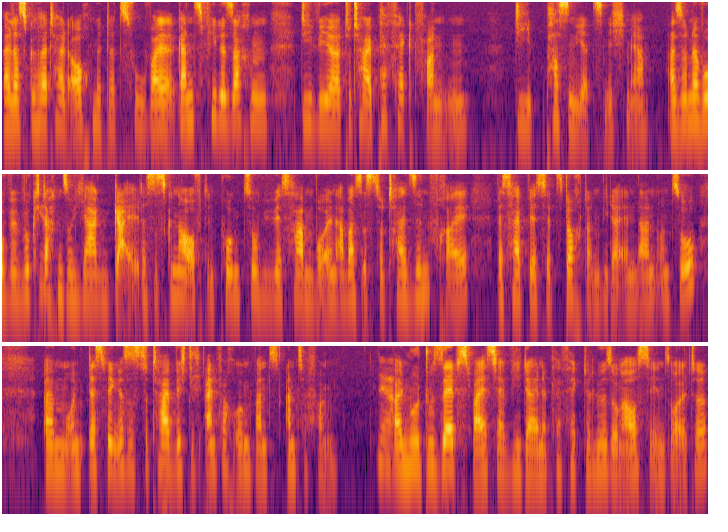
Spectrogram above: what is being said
Weil das gehört halt auch mit dazu. Weil ganz viele Sachen, die wir total perfekt fanden, die passen jetzt nicht mehr. Also, ne, wo wir wirklich ja. dachten, so, ja, geil, das ist genau auf den Punkt, so wie wir es haben wollen. Aber es ist total sinnfrei, weshalb wir es jetzt doch dann wieder ändern und so. Ähm, und deswegen ist es total wichtig, einfach irgendwann anzufangen. Ja. Weil nur du selbst weißt ja, wie deine perfekte Lösung aussehen sollte.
